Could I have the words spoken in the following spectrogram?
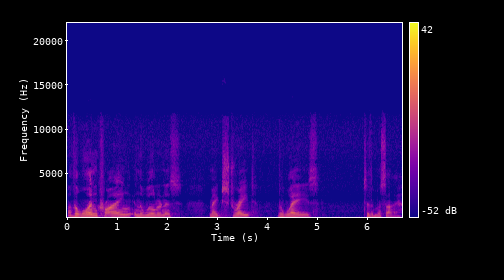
of the one crying in the wilderness, make straight the ways to the Messiah.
